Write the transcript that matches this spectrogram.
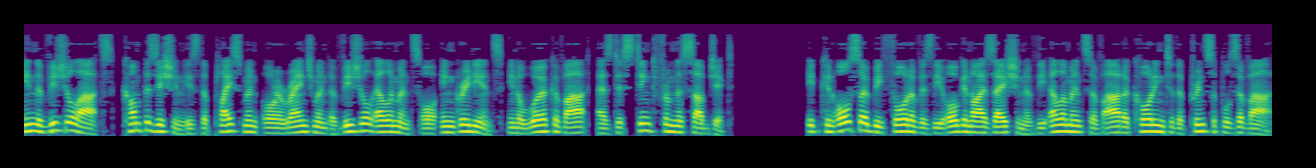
In the visual arts, composition is the placement or arrangement of visual elements or ingredients in a work of art, as distinct from the subject. It can also be thought of as the organization of the elements of art according to the principles of art.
